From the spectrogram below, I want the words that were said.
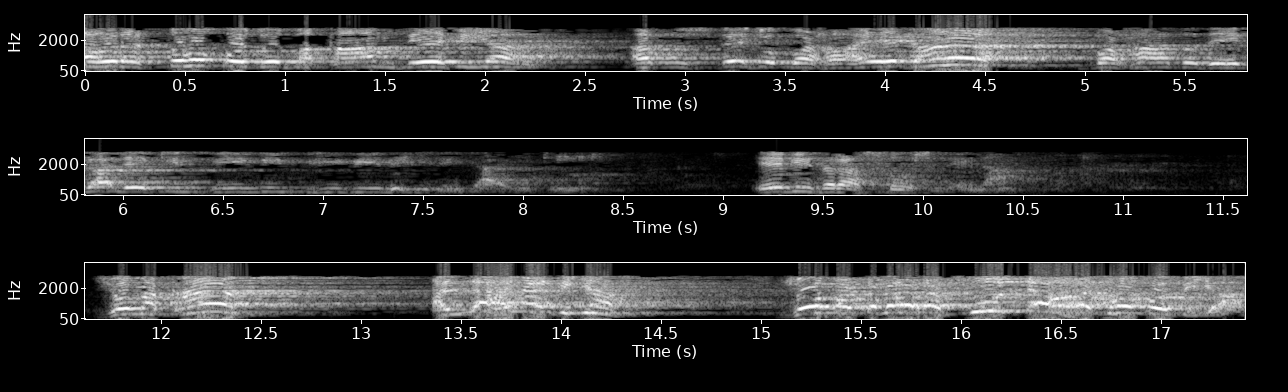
عورتوں کو جو مقام دے دیا، اب اس سے جو بڑھائے گا، بڑھا تو دے گا، لیکن بیوی بیوی نہیں دی جائے گی۔ یہ بھی ذرا سوچ لینا۔ جو مکان اللہ نے دیا، جو مطلب رسول نے ہاتھوں کو دیا،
